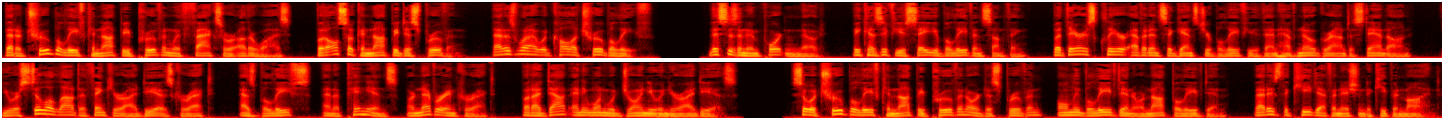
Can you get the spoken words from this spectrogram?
that a true belief cannot be proven with facts or otherwise, but also cannot be disproven. That is what I would call a true belief. This is an important note, because if you say you believe in something, but there is clear evidence against your belief, you then have no ground to stand on, you are still allowed to think your idea is correct, as beliefs and opinions are never incorrect, but I doubt anyone would join you in your ideas. So a true belief cannot be proven or disproven, only believed in or not believed in, that is the key definition to keep in mind.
